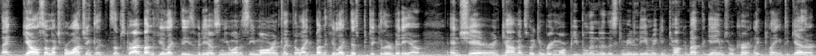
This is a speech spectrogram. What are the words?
Thank y'all so much for watching. Click the subscribe button if you like these videos and you want to see more, and click the like button if you like this particular video. And share and comment so we can bring more people into this community and we can talk about the games we're currently playing together.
